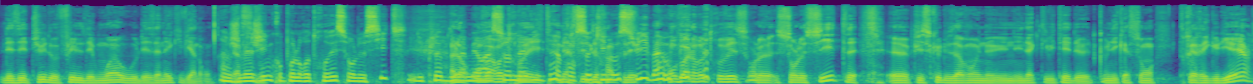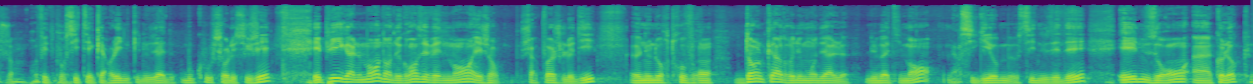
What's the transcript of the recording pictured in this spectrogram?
les études au fil des mois ou des années qui viendront. Ah, j'imagine qu'on peut le retrouver sur le site du club de l'amélioration de l'habitat pour ceux qui nous suivent. Bah on va le retrouver sur le sur le site euh, puisque nous avons une, une, une, activité de communication très régulière. J'en profite pour citer Caroline qui nous aide beaucoup sur le sujet. Et puis également dans de grands événements et genre, chaque fois je le dis, euh, nous nous retrouverons dans le cadre du mondial du bâtiment. Merci Guillaume aussi de nous aider et nous aurons un colloque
